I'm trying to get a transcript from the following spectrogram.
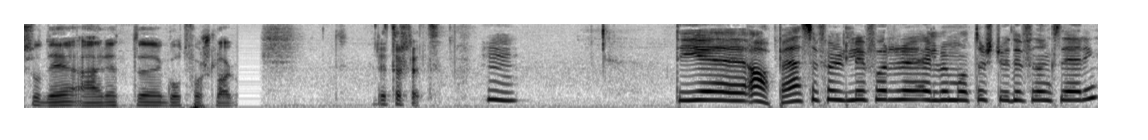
så det er et eh, godt forslag. Rett og slett. Hmm. De eh, Ap er selvfølgelig for elleve måneders studiefinansiering.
